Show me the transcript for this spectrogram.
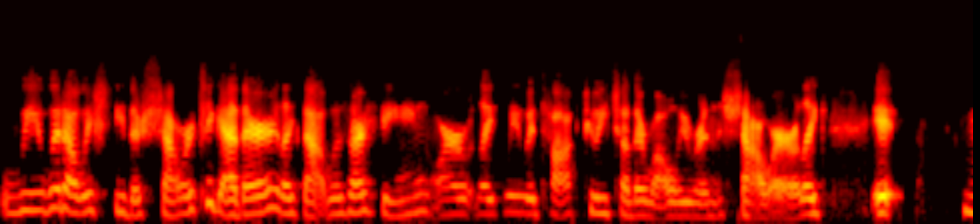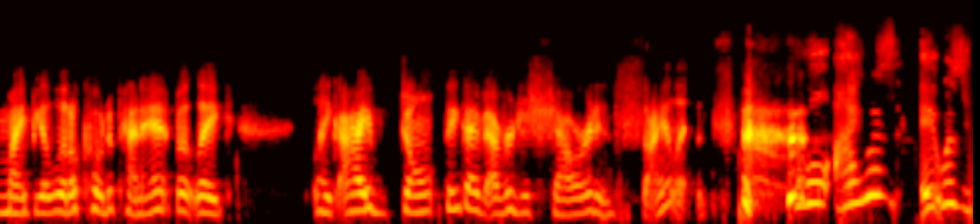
we would always either shower together, like that was our thing, or like we would talk to each other while we were in the shower. Like it might be a little codependent, but like like I don't think I've ever just showered in silence. well, I was it was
